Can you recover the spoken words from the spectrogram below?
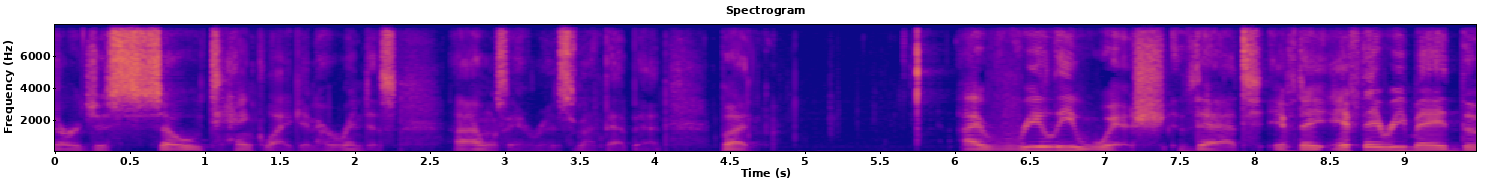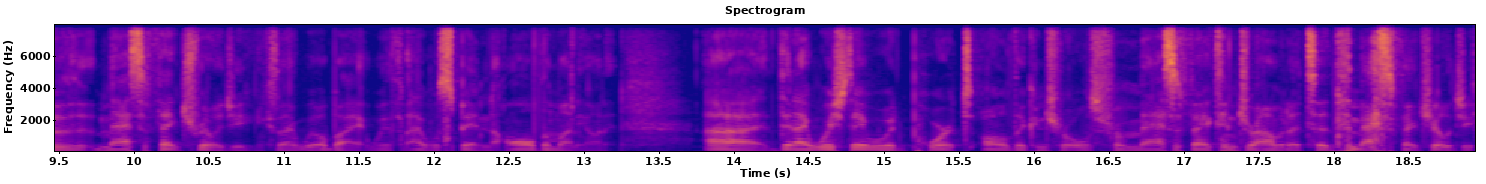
are just so tank like and horrendous. Uh, I won't say horrendous, not that bad, but I really wish that if they if they remade the Mass Effect trilogy, because I will buy it with, I will spend all the money on it. Uh, then I wish they would port all the controls from Mass Effect Andromeda to the Mass Effect trilogy.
